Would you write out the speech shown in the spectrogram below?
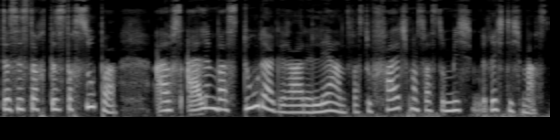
Das ist doch, das ist doch super. Aus allem, was du da gerade lernst, was du falsch machst, was du mich richtig machst,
